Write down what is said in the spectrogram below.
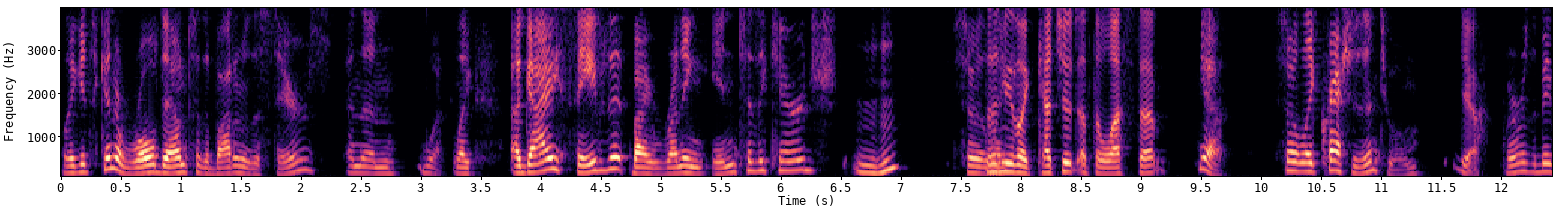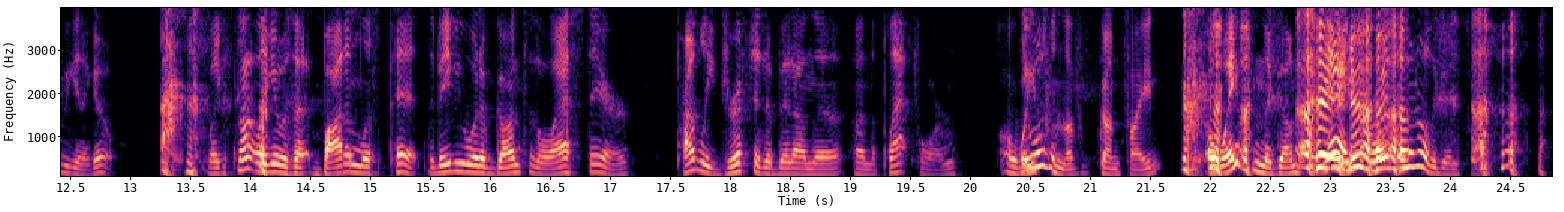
Like it's gonna roll down to the bottom of the stairs, and then what? Like a guy saves it by running into the carriage. mm-hmm. So Doesn't like, he like catch it at the last step? yeah, so it like crashes into him. Yeah. Where was the baby gonna go? like it's not like it was a bottomless pit. The baby would have gone to the last stair, probably drifted a bit on the on the platform, Away He from the gunfight. away from the gunfight. Yeah, he was right in the middle of the gunfight.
